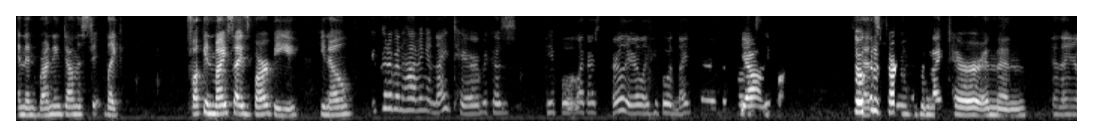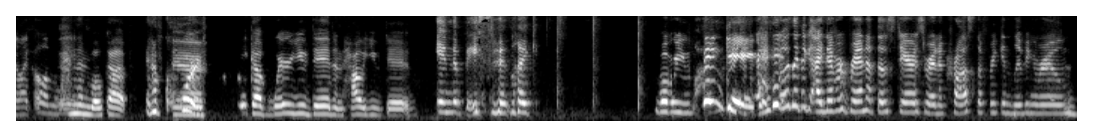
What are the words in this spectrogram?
and then running down the stairs like fucking my size barbie you know You could have been having a night terror because people, like I earlier, like people with night terrors are to Yeah. sleepwalk. so it could have started true. with a night terror and then And then you're like, oh, I'm awake. and then woke up and of course wake up where you did and how you did in the basement like What were you thinking? What was I thinking? I never ran up those stairs, ran across the freaking living room,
